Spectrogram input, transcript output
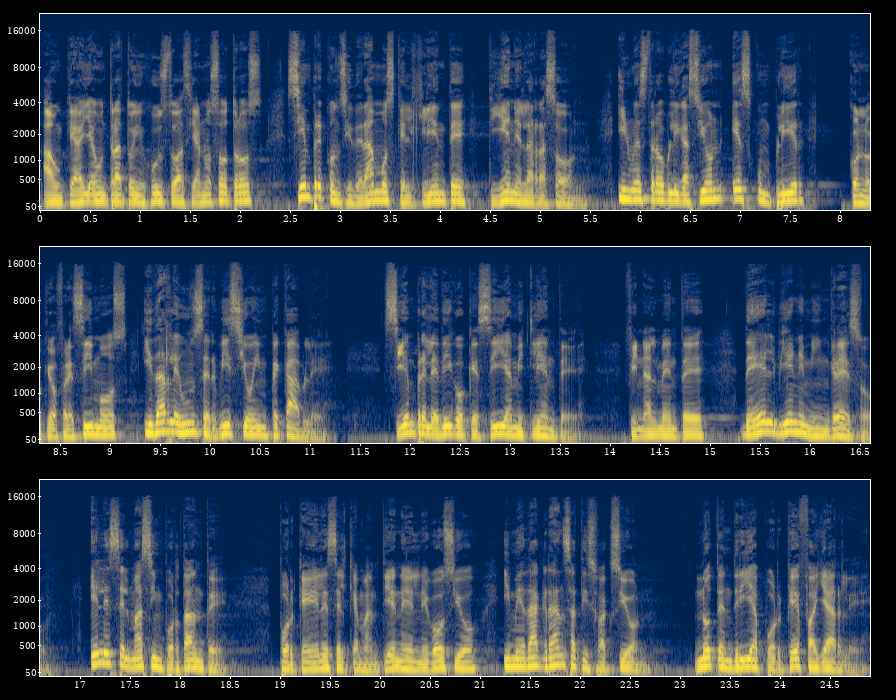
aunque haya un trato injusto hacia nosotros, siempre consideramos que el cliente tiene la razón y nuestra obligación es cumplir con lo que ofrecimos y darle un servicio impecable. Siempre le digo que sí a mi cliente. Finalmente, de él viene mi ingreso. Él es el más importante, porque él es el que mantiene el negocio y me da gran satisfacción. No tendría por qué fallarle.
